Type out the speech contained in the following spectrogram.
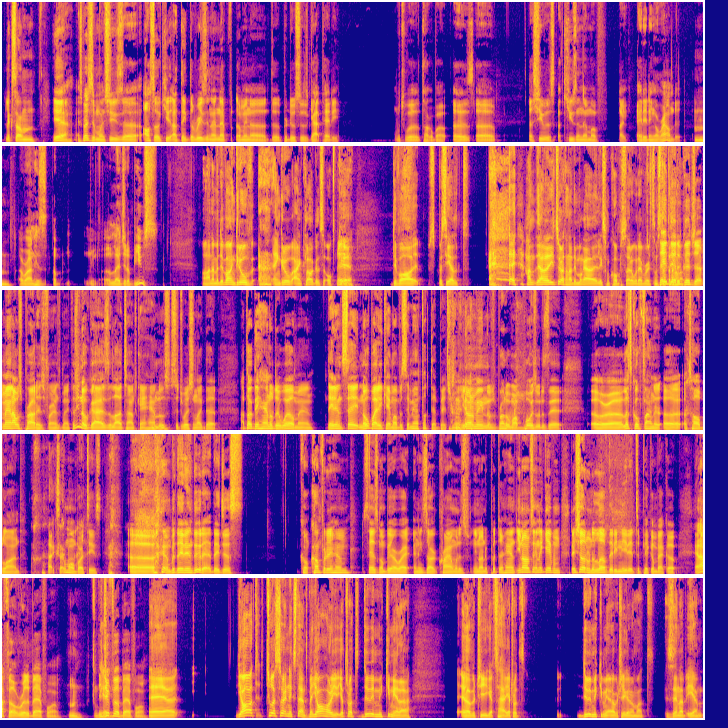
Liksom, Yeah, especially when she's uh, also accused. I think the reason that Netf- I mean, uh, the producers got petty, which we'll talk about, is uh, she was accusing them of like editing around it, around his uh, alleged abuse. ja, nej, men det var en grov, en grov anklagelse och Yeah. det var speciellt han, jag hade ju tur att han hade många liksom, kompisar och whatever som They did a good job, man. I was proud of his friends, man, because you know guys a lot of times can't handle a situation like that. I thought they handled it well, man. They didn't say nobody came up and said, "Man, fuck that bitch," man. You know what I mean? It was probably what my boys would have said, or uh, "Let's go find a, a, a tall blonde." Exakt. Come on, Bartiz. Uh, but they didn't do that. They just comforted him, said it's gonna be all right, and he started crying with his, you know, they put their hands, you know what I'm saying? They gave him, they showed him the love that he needed to pick him back up, and I felt really bad for him. Did okay. you feel bad for him? Eh, ja, to a certain extent. Men jag, har ju, jag tror att du är mycket mera övertygad. Så här, jag tror att du är mycket mer övertygad om att Zenab är, en,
